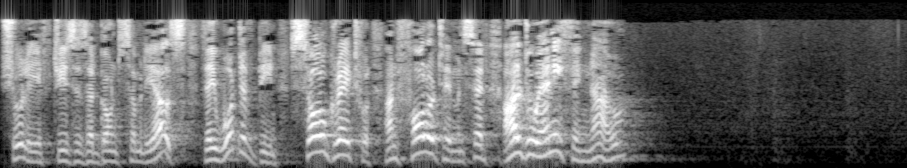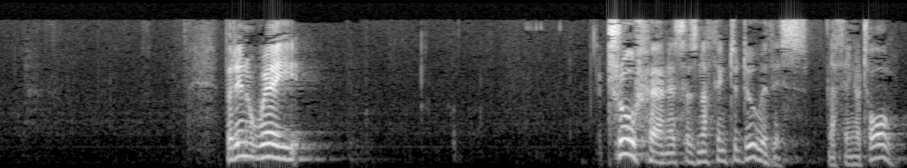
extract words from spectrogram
Surely, if Jesus had gone to somebody else, they would have been so grateful and followed him and said, I'll do anything now. But in a way, true fairness has nothing to do with this. Nothing at all.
